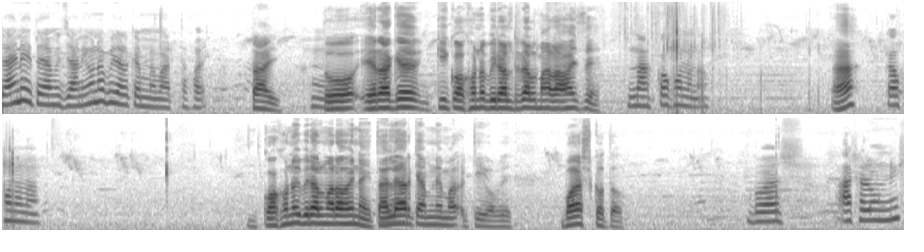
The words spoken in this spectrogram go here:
যাই নাই তাই আমি জানিও না বিড়াল কেমনে মারতে হয়। তাই? তো এর আগে কি কখনো বিড়াল টিড়াল মারা হয়েছে? না কখনো না। হ্যাঁ? কখনো না। কখনোই বিড়াল মারা হয় নাই? তাহলে আর কেমনে কি হবে? বয়স কত? বয়স আঠারো উনিশ।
